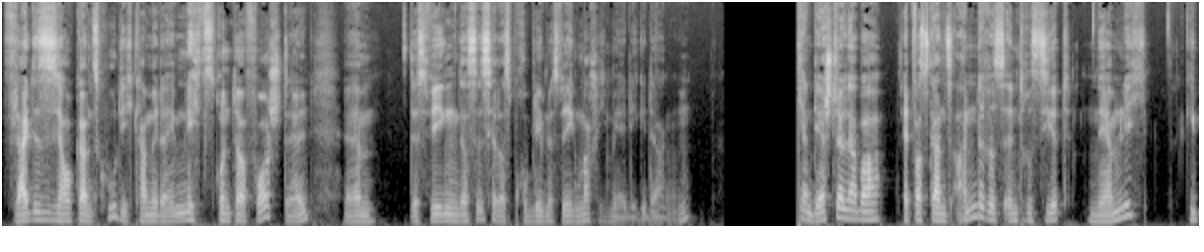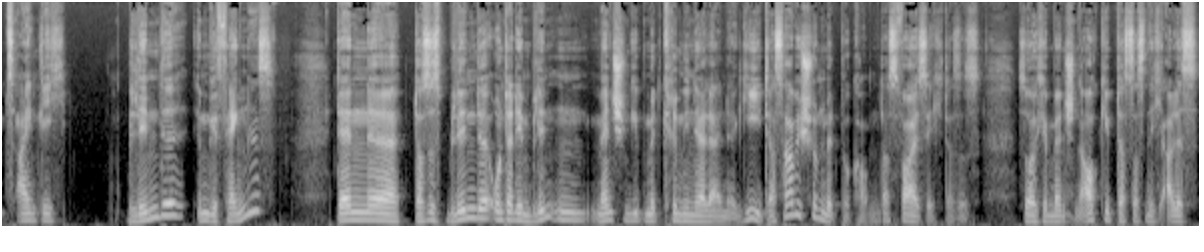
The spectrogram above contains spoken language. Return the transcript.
Vielleicht ist es ja auch ganz gut, ich kann mir da eben nichts drunter vorstellen. Ähm, deswegen, das ist ja das Problem, deswegen mache ich mir ja die Gedanken. Mich an der Stelle aber etwas ganz anderes interessiert, nämlich gibt es eigentlich Blinde im Gefängnis. Denn äh, dass es Blinde unter den blinden Menschen gibt mit krimineller Energie, das habe ich schon mitbekommen. Das weiß ich, dass es solche Menschen auch gibt, dass das nicht alles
